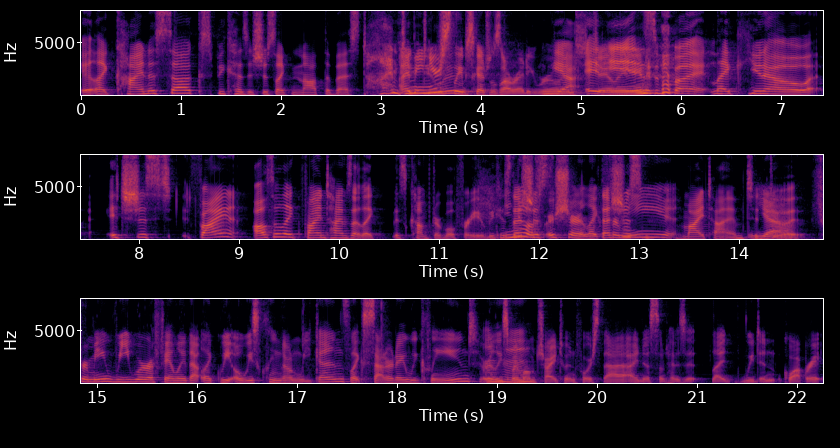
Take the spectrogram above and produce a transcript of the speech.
it like kind of sucks because it's just like not the best time to i mean your it. sleep schedule's already ruined Yeah, it is, but like you know, it's just fine. Also, like find times that like is comfortable for you because that's no, just for sure like that's for just me my time to yeah do it. for me we were a family that like we always cleaned on weekends like saturday we cleaned or at least Mm-hmm. my mom tried to enforce that i know sometimes it like we didn't cooperate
